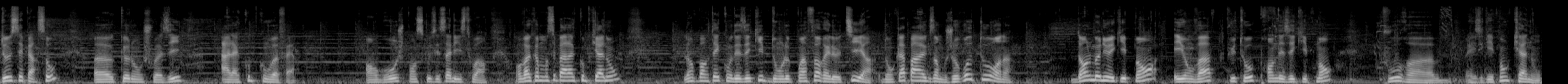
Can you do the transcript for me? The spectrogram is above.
de ces persos euh, que l'on choisit à la coupe qu'on va faire. En gros, je pense que c'est ça l'histoire. On va commencer par la coupe canon. L'emporter contre des équipes dont le point fort est le tir. Donc là, par exemple, je retourne dans le menu équipement et on va plutôt prendre des équipements pour euh, les équipements canon.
